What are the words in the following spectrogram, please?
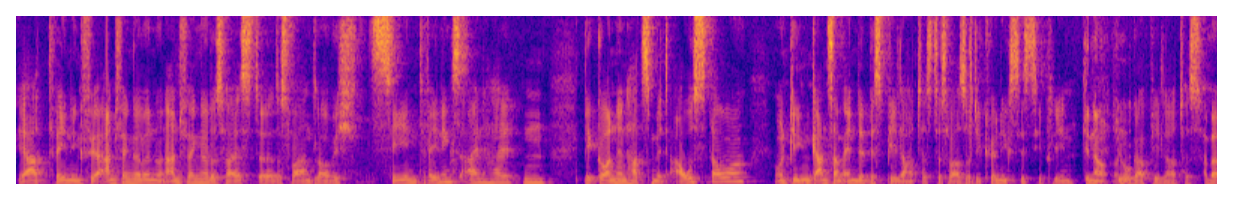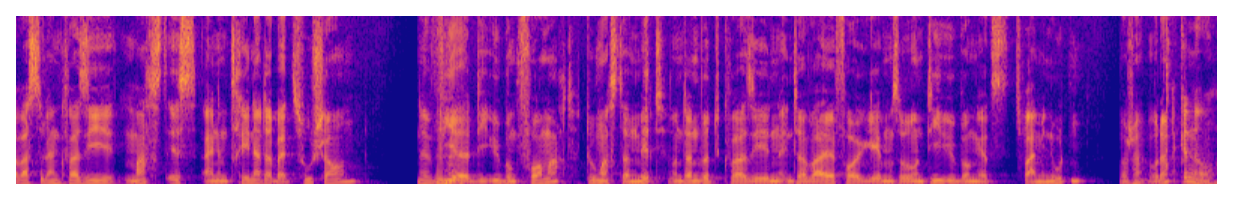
ja, Training für Anfängerinnen und Anfänger. Das heißt, äh, das waren, glaube ich, zehn Trainingseinheiten. Begonnen hat es mit Ausdauer und ging ganz am Ende bis Pilates. Das war so die Königsdisziplin. Genau. Yoga, Pilates. Aber was du dann quasi machst, ist einem Trainer dabei zuschauen, ne, wie mhm. er die Übung vormacht. Du machst dann mit und dann wird quasi ein Intervall vorgegeben, so und die Übung jetzt zwei Minuten. Wahrscheinlich, oder? Genau.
